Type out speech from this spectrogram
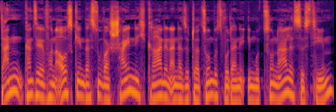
dann kannst du davon ausgehen, dass du wahrscheinlich gerade in einer Situation bist, wo dein emotionales System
